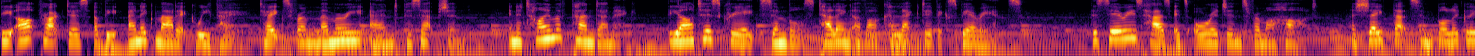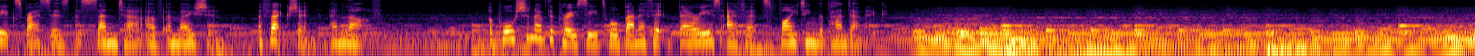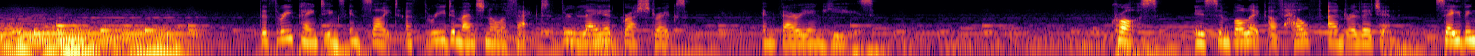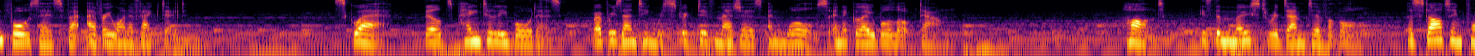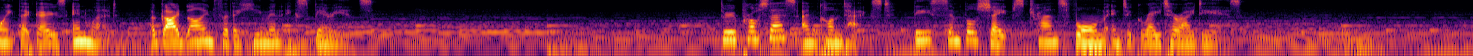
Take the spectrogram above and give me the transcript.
The art practice of the enigmatic WIPO takes from memory and perception. In a time of pandemic, the artist creates symbols telling of our collective experience. The series has its origins from our heart, a shape that symbolically expresses the center of emotion, affection, and love. A portion of the proceeds will benefit various efforts fighting the pandemic. The three paintings incite a three dimensional effect through layered brushstrokes in varying hues. Cross is symbolic of health and religion, saving forces for everyone affected. Square builds painterly borders, representing restrictive measures and walls in a global lockdown. Heart is the most redemptive of all, a starting point that goes inward, a guideline for the human experience. Through process and context, these simple shapes transform into greater ideas.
